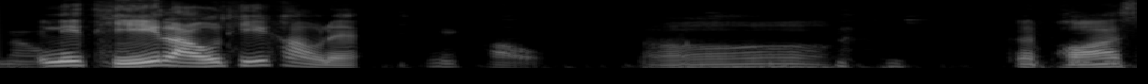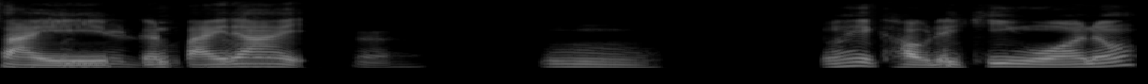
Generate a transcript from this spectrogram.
เนาะอันนี้ถีเราถีเขาเนี่ยที่เขาอ๋อก็พอใส่กันไปได้ เอออืมแล้ว ให้เขาได้ขี้งัวเนาะ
